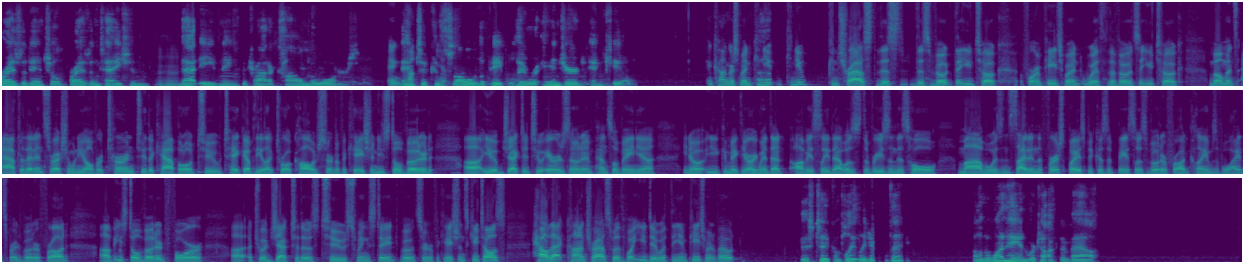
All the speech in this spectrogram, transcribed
presidential presentation mm-hmm. that evening to try to calm the waters and, and to console yeah. the people who were injured and killed. And Congressman, can uh, you can you contrast this this vote that you took for impeachment with the votes that you took moments after that insurrection when you all returned to the Capitol to take up the Electoral College certification. You still voted, uh, you objected to Arizona and Pennsylvania. You know, you can make the argument that obviously that was the reason this whole mob was incited in the first place because of baseless voter fraud claims of widespread voter fraud. Uh, but you still voted for uh, to object to those two swing state vote certifications. Can you tell us how that contrasts with what you did with the impeachment vote? It's two completely different things. On the one hand, we're talking about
